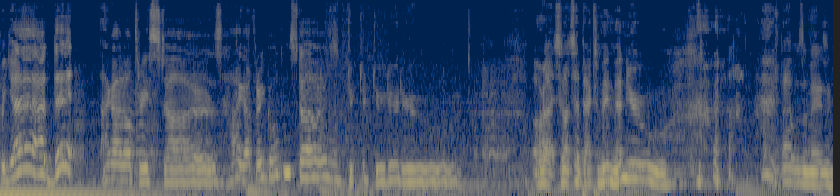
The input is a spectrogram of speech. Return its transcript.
But yeah, I did it. I got all three stars. I got three golden stars. Do, do, do, do, do. All right, so let's head back to main menu. that was amazing.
